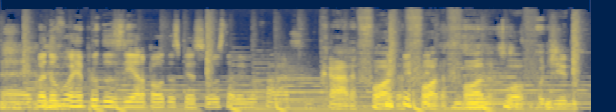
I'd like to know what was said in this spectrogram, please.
É, quando eu vou reproduzir ela pra outras pessoas também vou falar assim. Cara, foda, foda, foda, pô, fudido.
